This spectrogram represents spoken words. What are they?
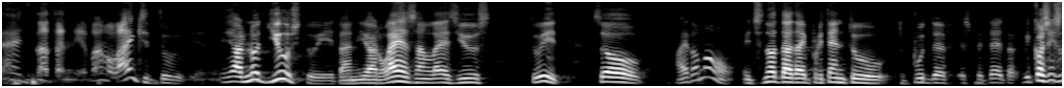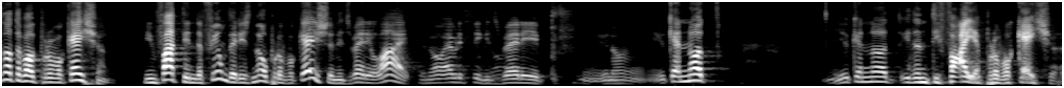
Eh, it's not an- you don't like it to you are not used to it and you are less and less used to it. So i don't know. It's not that i pretend to to put the spectator because it's not about provocation. In fact in the film there is no provocation. It's very light you know everything is very you know you cannot you cannot identify a provocation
